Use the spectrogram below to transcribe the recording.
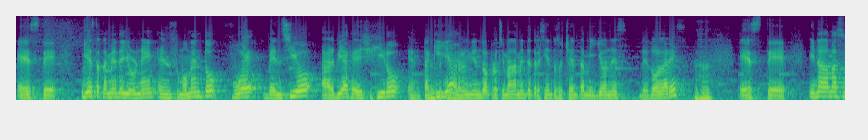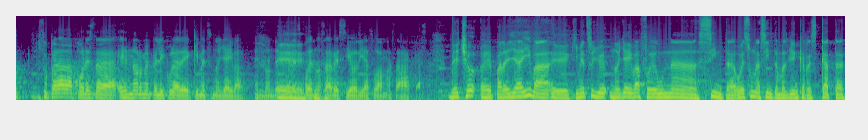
Este, y esta también de Your Name en su momento fue venció al viaje de Chihiro en taquilla, taquilla. reuniendo aproximadamente 380 millones de dólares. Ajá. Este, y nada más su- superada por esta enorme película de Kimetsu no Yaiba, en donde ya Eh, después no ajá. sabe si odia a su ama a casa. De hecho, eh, para allá iba, eh, Kimetsu no Yaiba fue una cinta, o es una cinta más bien que rescata,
